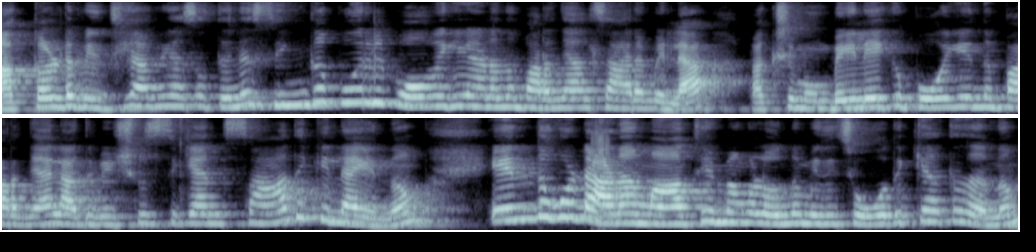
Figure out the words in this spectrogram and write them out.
മക്കളുടെ വിദ്യാഭ്യാസത്തിന് സിംഗപ്പൂരിൽ പോവുകയാണെന്ന് പറഞ്ഞാൽ സാരമില്ല. പക്ഷെ മുംബൈയിലേക്ക് പോയി എന്ന് പറഞ്ഞാൽ അത് വിശ്വസിക്കാൻ സാധിക്കില്ല എന്നും എന്തുകൊണ്ടാണ് മാധ്യമങ്ങളൊന്നും ഇത് ചോദിക്കാത്തതെന്നും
